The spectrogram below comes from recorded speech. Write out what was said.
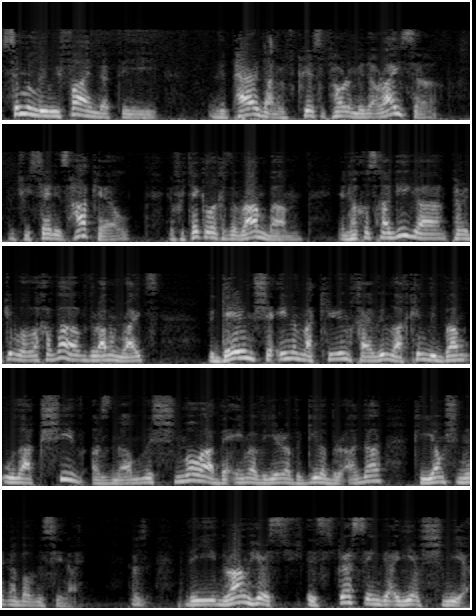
Similarly, we find that the the paradigm of Kriyas Torah Midaraisa, which we said is Hakel, if we take a look at the Rambam in Hilchos Chagiga, Perigim Lachavav, the Rambam writes, "V'gerim she'enam makirim chayavim lachin libam ulakshiv aznam lishmoa be'ema v'yira v'gila berada ki yom shenitna bo v'sinai." The, the Rambam here is, is, stressing the idea of shmiya.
